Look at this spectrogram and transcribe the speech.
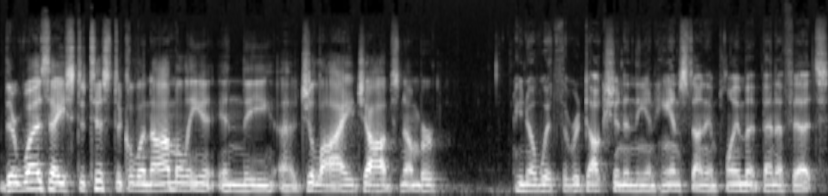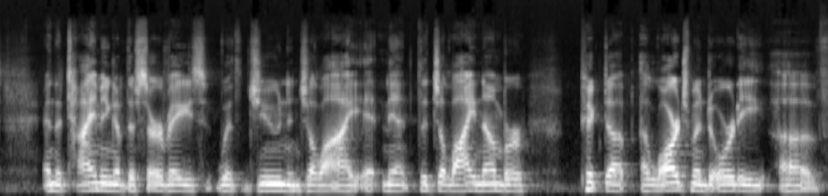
there was a statistical anomaly in the uh, July jobs number you know, with the reduction in the enhanced unemployment benefits and the timing of the surveys with June and July, it meant the July number picked up a large majority of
